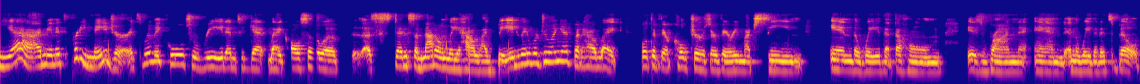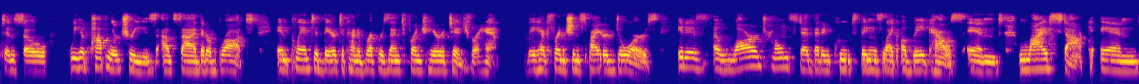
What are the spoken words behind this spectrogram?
Yeah, I mean, it's pretty major. It's really cool to read and to get like also a, a sense of not only how like big they were doing it, but how like both of their cultures are very much seen in the way that the home is run and and the way that it's built. And so we have poplar trees outside that are brought and planted there to kind of represent French heritage for him. They have French inspired doors. It is a large homestead that includes things like a bakehouse and livestock. And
